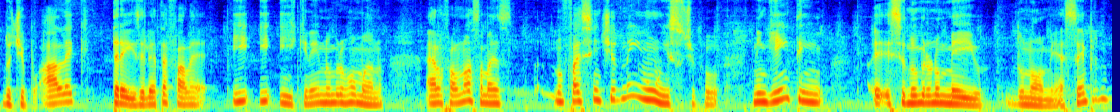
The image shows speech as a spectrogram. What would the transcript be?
Do tipo Alec 3. Ele até fala: É III, que nem número romano. Aí ela fala: Nossa, mas não faz sentido nenhum isso. Tipo, ninguém tem esse número no meio do nome. É sempre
